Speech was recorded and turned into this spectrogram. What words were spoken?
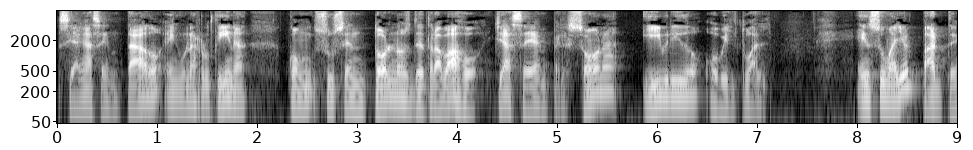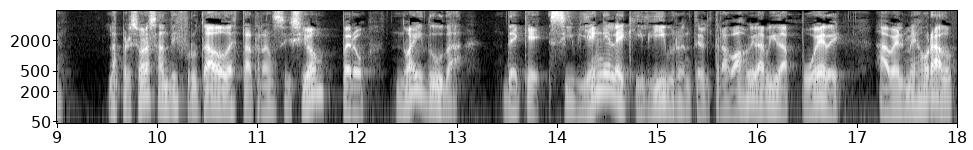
se han asentado en una rutina con sus entornos de trabajo, ya sea en persona, híbrido o virtual. En su mayor parte, las personas han disfrutado de esta transición, pero no hay duda de que si bien el equilibrio entre el trabajo y la vida puede haber mejorado,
